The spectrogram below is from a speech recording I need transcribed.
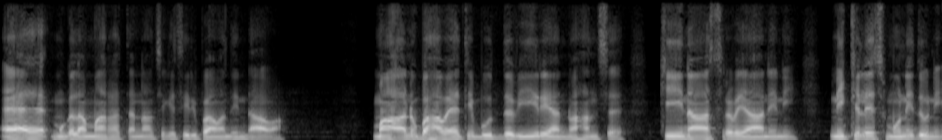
ඈ මුගලන් මහරහතන් වහන්සේගේ සිරිපා වඳින්න ආවා. මහානුභාව ඇති බුද්ධ වීරයන් වහන්සේ කීනාශ්‍රවයානෙනි නිකලෙස් මුනිදුනි.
